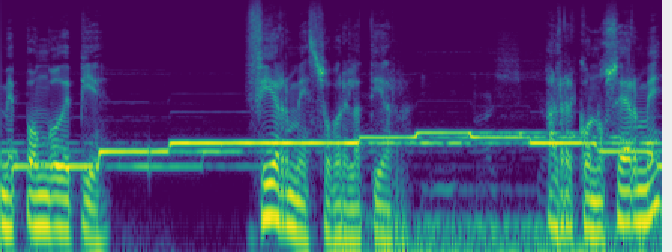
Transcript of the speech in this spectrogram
me pongo de pie, firme sobre la tierra. Al reconocerme,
